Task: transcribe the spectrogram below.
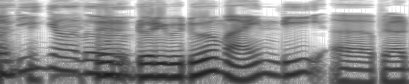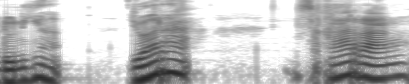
Ronaldinho tuh. Du- 2002 main di eh, Piala Dunia. Juara. Sekarang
